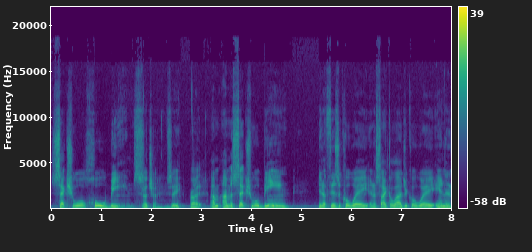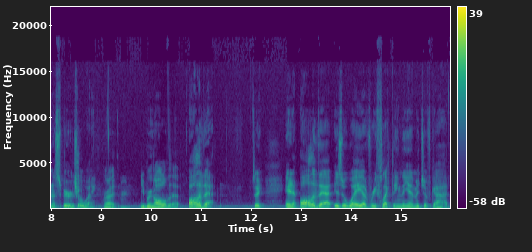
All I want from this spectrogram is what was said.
sexual whole beings. Gotcha. See? Mm-hmm. Right. I'm, I'm a sexual being in a physical way, in a psychological way, and in a spiritual way. Right. You bring all of that. All of that. See? And all of that is a way of reflecting the image of God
